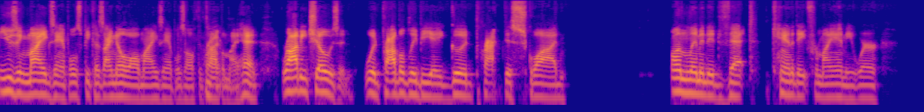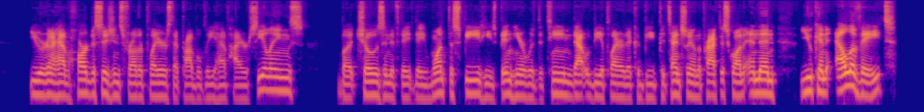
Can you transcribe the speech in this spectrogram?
using my examples because I know all my examples off the top right. of my head. Robbie Chosen would probably be a good practice squad, unlimited vet candidate for Miami, where you are going to have hard decisions for other players that probably have higher ceilings but chosen if they they want the speed. He's been here with the team. That would be a player that could be potentially on the practice squad. And then you can elevate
